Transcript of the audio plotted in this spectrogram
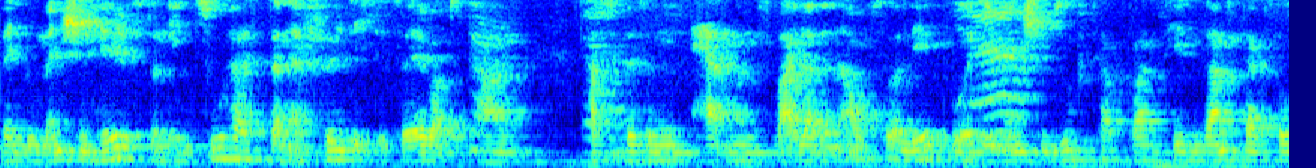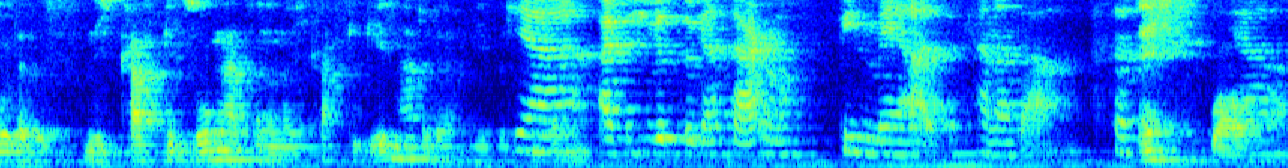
wenn du Menschen hilfst und ihnen zuhörst, dann erfüllt dich das selber total. Ja. Hast du das in Hermannsweiler dann auch so erlebt, wo ja. ihr die Menschen besucht habt? War es jeden Samstag so, dass es nicht Kraft gezogen hat, sondern euch Kraft gegeben hat? Oder wie ja, sagen? also ich würde sogar sagen, noch viel mehr als in Kanada. Echt? Wow. Ja,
